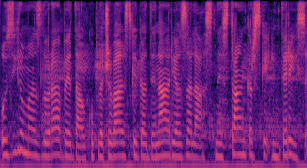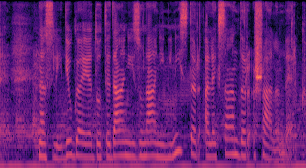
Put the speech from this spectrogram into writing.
oziroma zlorabe davkoplačevalskega denarja za lastne strankarske interese. Nasledil ga je dotedajni zunani minister Aleksandr Schallenberg.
